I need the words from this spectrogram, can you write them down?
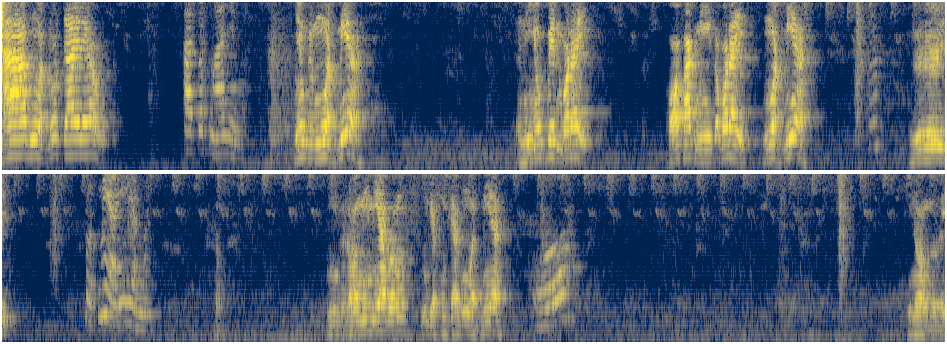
คางวดรถจ่ายแล้วถ้าต้นไม้อยู่ยังถึงงวดเมียอันนี้ยกเว้นบ่ได้ ขอพักหนี้ก็บ่ได้งวดเมียเฮ้ยหมดเมียอีหยังมันนี่ก็ลองมีเมียเบิ่งมึงอยากรู้จักงวดเมียโอ้ พี่น้องเลย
